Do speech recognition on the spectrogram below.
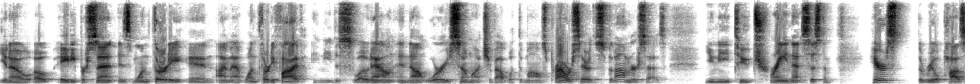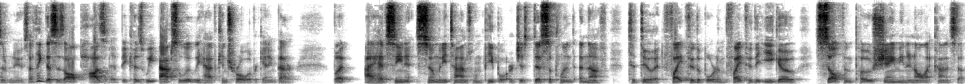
you know, oh, 80% is 130 and I'm at 135, you need to slow down and not worry so much about what the miles per hour say or the speedometer says. You need to train that system. Here's the real positive news. I think this is all positive because we absolutely have control over getting better. But I have seen it so many times when people are just disciplined enough to do it. Fight through the boredom, fight through the ego, self-imposed shaming and all that kind of stuff.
